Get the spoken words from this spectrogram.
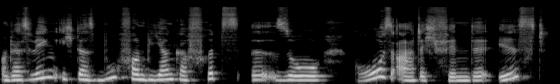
Und weswegen ich das Buch von Bianca Fritz äh, so großartig finde, ist,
